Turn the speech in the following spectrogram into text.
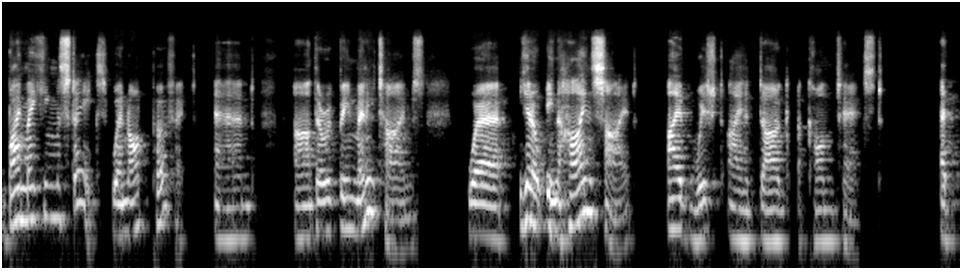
by making mistakes. We're not perfect. And uh, there have been many times where, you know, in hindsight, I had wished I had dug a context at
